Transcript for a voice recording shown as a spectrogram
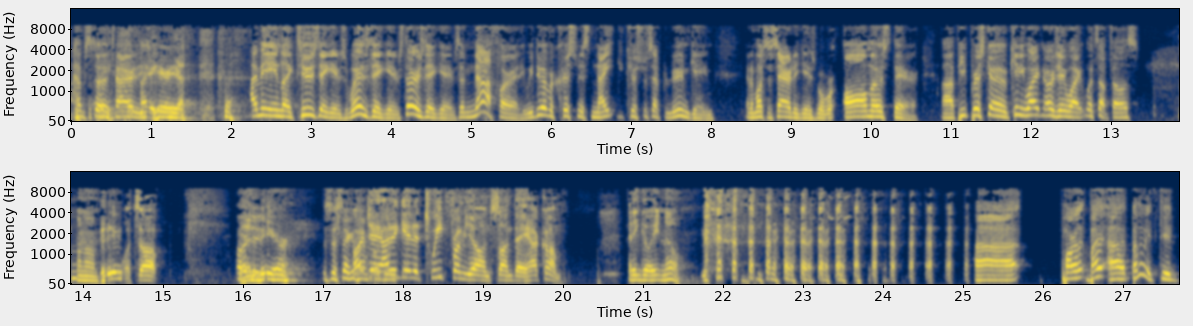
I'm so tired. I hear you. I mean, like Tuesday games, Wednesday games, Thursday games. Enough already. We do have a Christmas night, Christmas afternoon game, and a bunch of Saturday games, but we're almost there. Uh, Pete Prisco, Kenny White, and RJ White. What's up, fellas? What's on? What's up? Glad to be here. This is the second RJ, time. I didn't get a tweet from you on Sunday. How come? I didn't go eight no. uh, par- by, uh, by the way, did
